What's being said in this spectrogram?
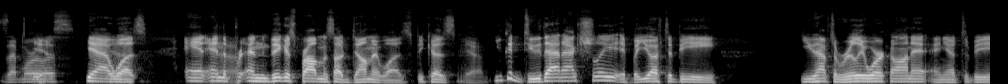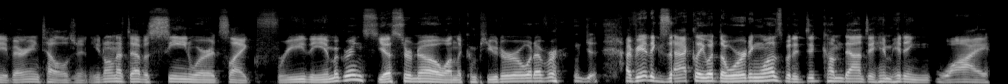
Is that more Yeah. or less? Yeah, it was. And and Yeah. the and the biggest problem is how dumb it was because Yeah. you could do that actually, but you have to be you have to really work on it and you have to be very intelligent. You don't have to have a scene where it's like free the immigrants, yes or no on the computer or whatever. I forget exactly what the wording was, but it did come down to him hitting Y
